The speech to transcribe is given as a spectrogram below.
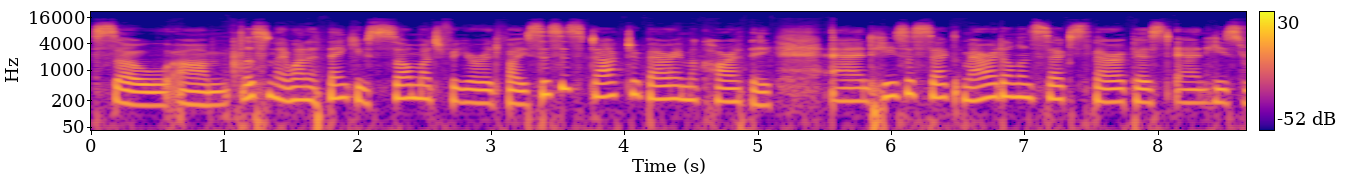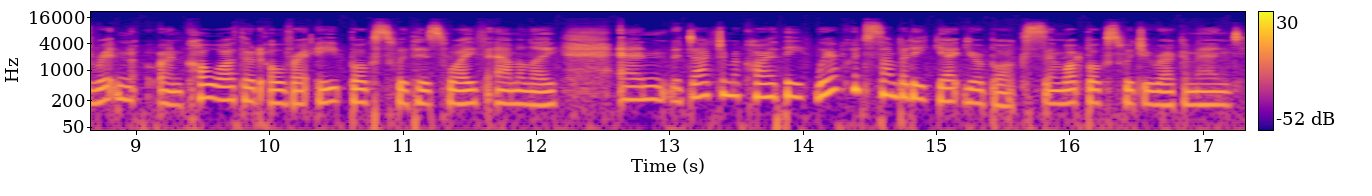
So, um, listen, I want to thank you so much for your advice. This is Dr. Barry McCarthy, and he's a sex, marital and sex therapist, and he's written and co authored over eight books with his wife, Emily. And, Dr. McCarthy, where could somebody get your books, and what books would you recommend?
